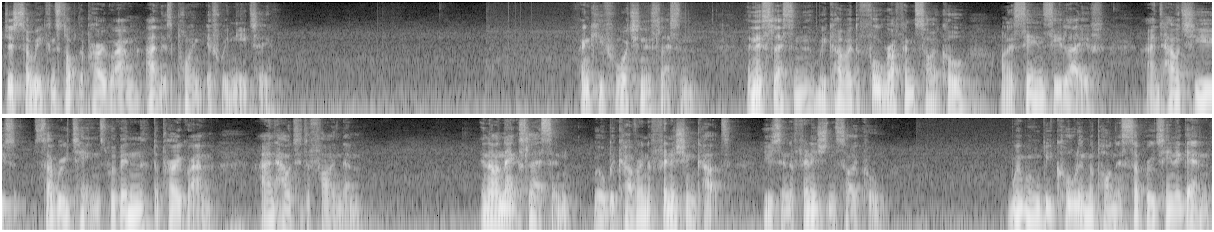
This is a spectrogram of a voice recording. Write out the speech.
just so we can stop the program at this point if we need to. Thank you for watching this lesson. In this lesson we covered the full roughing cycle on a CNC lathe and how to use subroutines within the program and how to define them. In our next lesson, we'll be covering a finishing cut using a finishing cycle. We will be calling upon this subroutine again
